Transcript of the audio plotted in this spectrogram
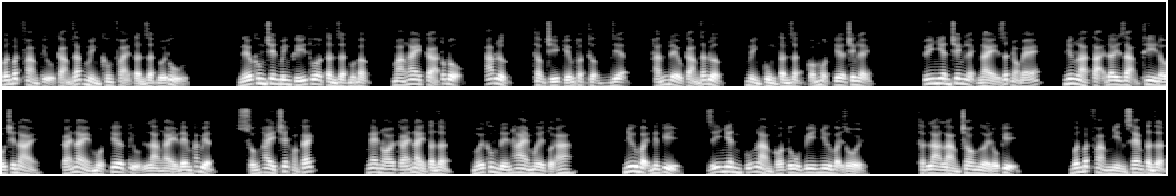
vẫn bất phàm tựu cảm giác mình không phải tần giật đối thủ. Nếu không trên binh khí thua tần giật một bậc, mà ngay cả tốc độ, áp lực, thậm chí kiếm thuật thượng diện, hắn đều cảm giác được mình cùng tần giật có một tia tranh lệch tuy nhiên tranh lệch này rất nhỏ bé, nhưng là tại đây dạng thi đấu trên đài, cái này một tia tựu là ngày đêm khác biệt, sống hay chết khoảng cách. Nghe nói cái này tần giật, mới không đến hai mươi tuổi a. Như vậy niên kỷ, dĩ nhiên cũng làm có tu vi như vậy rồi. Thật là làm cho người đố kỵ. Vân bất phàm nhìn xem tần giật,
